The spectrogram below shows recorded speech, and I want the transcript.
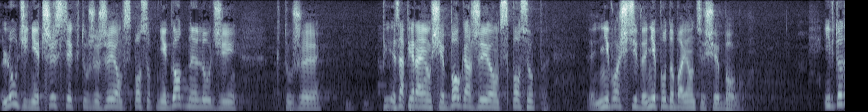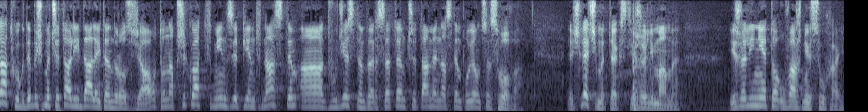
ludzi nieczystych, którzy żyją w sposób niegodny ludzi, którzy zapierają się Boga, żyją w sposób niewłaściwy, niepodobający się Bogu. I w dodatku, gdybyśmy czytali dalej ten rozdział, to na przykład między 15 a 20 wersetem czytamy następujące słowa. Śledźmy tekst, jeżeli mamy. Jeżeli nie, to uważnie słuchaj.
